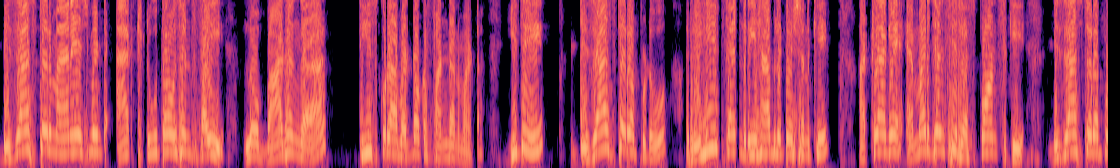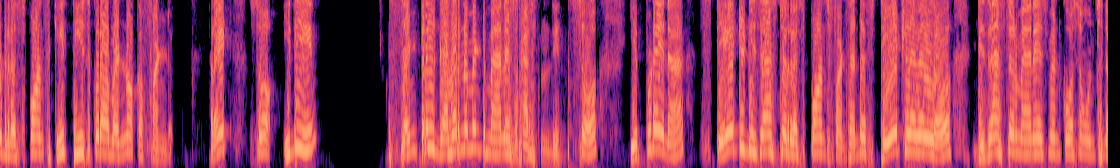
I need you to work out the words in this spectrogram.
disaster management act two thousand ఫైవ్లో భాగంగా తీసుకురాబడ్డ ఒక ఫండ్ అన్నమాట. ఇది డిజాస్టర్ అప్పుడు రిలీఫ్ అండ్ రీహాబిలిటేషన్కి అట్లాగే ఎమర్జెన్సీ రెస్పాన్స్కి డిజాస్టర్ అప్పుడు రెస్పాన్స్కి తీసుకురాబడిన ఒక ఫండ్. రైట్ సో ఇది సెంట్రల్ గవర్నమెంట్ మేనేజ్ చేస్తుంది సో ఎప్పుడైనా స్టేట్ డిజాస్టర్ రెస్పాన్స్ ఫండ్స్ అంటే స్టేట్ లెవెల్లో డిజాస్టర్ మేనేజ్మెంట్ కోసం ఉంచిన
